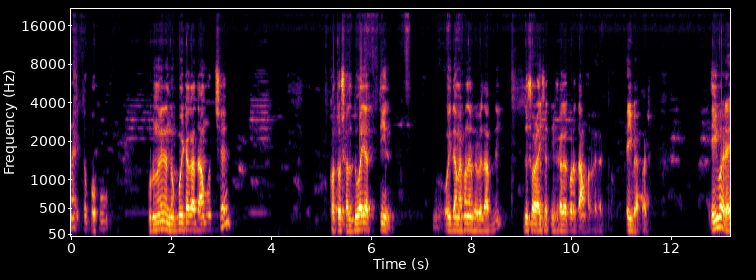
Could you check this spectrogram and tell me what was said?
না এটা তো বহু পুরনো না নব্বই টাকা দাম হচ্ছে। কত সাল? দু হাজার তিন। ওই দাম এখন আর ভেবে লাভ নেই। দুশো, আড়াইশো, তিনশো টাকা করে দাম হবে হয়তো। এই ব্যাপার। এইবারে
